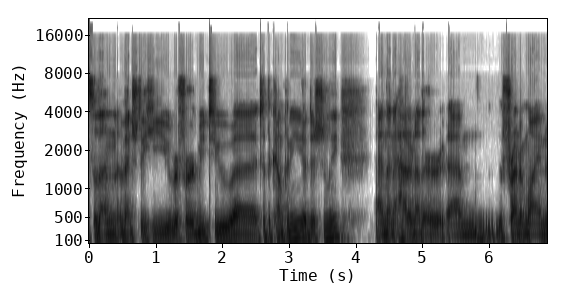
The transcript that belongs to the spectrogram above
So then eventually he referred me to uh, to the company. Additionally, and then I had another um, friend of mine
